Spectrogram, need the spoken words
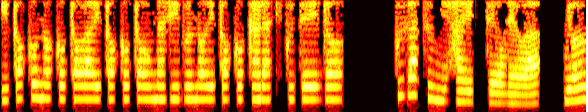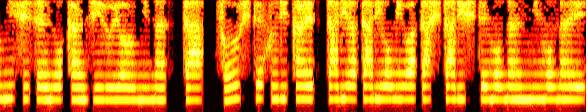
いとこのことはいとこと同じ部のいとこから聞く程度。9月に入って俺は、妙に視線を感じるようになった。そうして振り返ったりあたりを見渡したりしても何にもない。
